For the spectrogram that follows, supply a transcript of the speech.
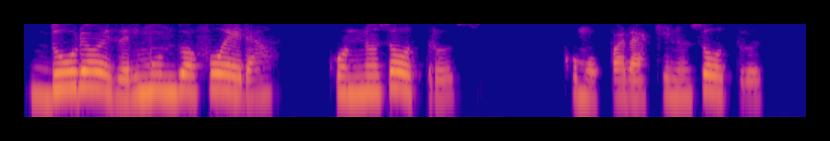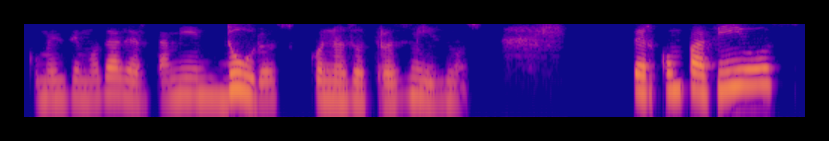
duro es el mundo afuera con nosotros como para que nosotros comencemos a ser también duros con nosotros mismos. Ser compasivos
